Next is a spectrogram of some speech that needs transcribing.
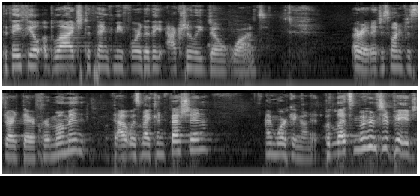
that they feel obliged to thank me for that they actually don't want. All right, I just wanted to start there for a moment. That was my confession. I'm working on it. But let's move to page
